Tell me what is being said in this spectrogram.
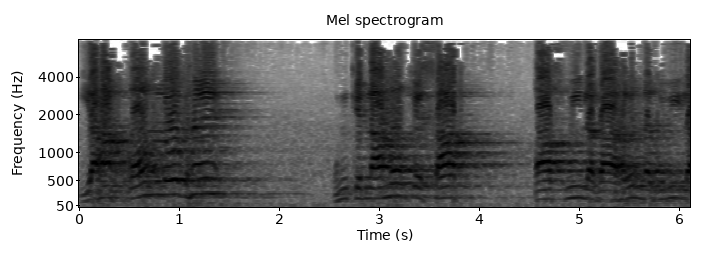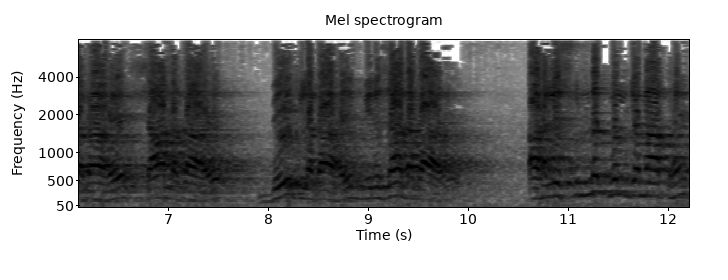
یہاں کون لوگ ہیں؟ ان کے ناموں کے ساتھ قاسمی لگا ہے ندوی لگا ہے، شاہ لگا ہے، بیگ لگا ہے، مرزا لگا ہے۔ اہل سنت بل جماعت ہیں،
